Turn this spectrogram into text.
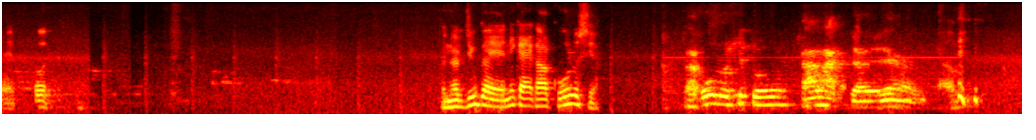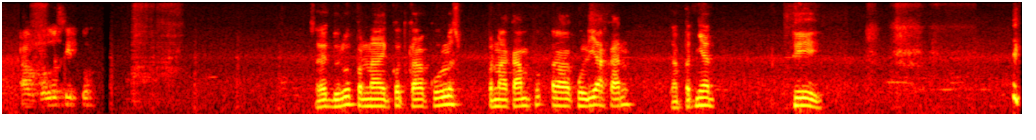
metut Bener juga ya, ini kayak kalkulus ya. Aku lulus itu, salah jadinya. Kalkulus itu. Saya dulu pernah ikut kalkulus, pernah kampu, eh, kuliah kan, dapatnya D.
